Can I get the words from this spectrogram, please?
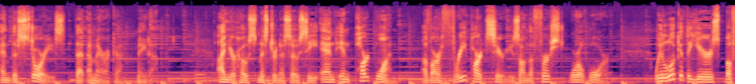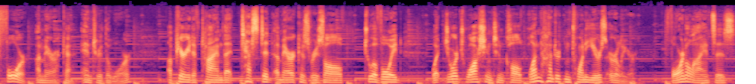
and the stories that America made up. I'm your host, Mr. Nasosi, and in part one of our three part series on the First World War, we look at the years before America entered the war, a period of time that tested America's resolve to avoid what George Washington called 120 years earlier foreign alliances,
